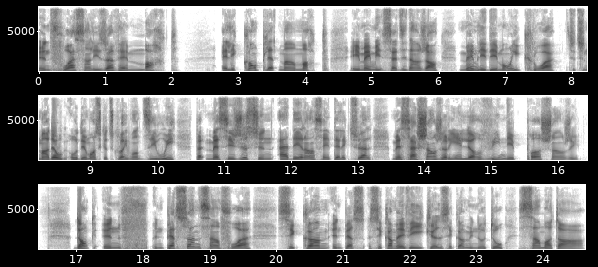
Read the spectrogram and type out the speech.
Une foi sans les œuvres est morte. Elle est complètement morte. Et même, ça dit dans Jacques, même les démons, ils croient. Si tu demandais aux, démons est-ce que tu crois, ils vont te dire oui, mais c'est juste une adhérence intellectuelle. Mais ça ne change rien. Leur vie n'est pas changée. Donc, une, personne sans foi, c'est comme un véhicule, c'est comme une auto sans moteur.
